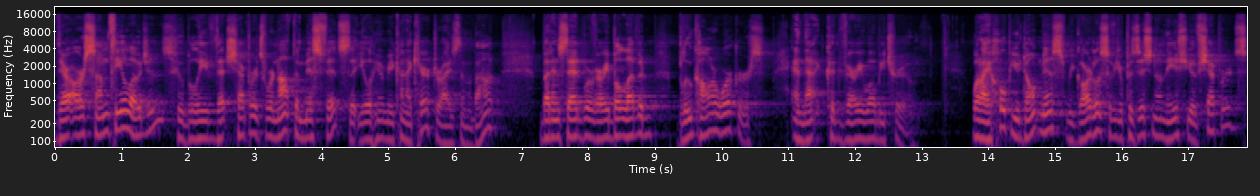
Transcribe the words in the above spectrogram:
There are some theologians who believe that shepherds were not the misfits that you'll hear me kind of characterize them about but instead were very beloved blue collar workers. And that could very well be true. What I hope you don't miss, regardless of your position on the issue of shepherds,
